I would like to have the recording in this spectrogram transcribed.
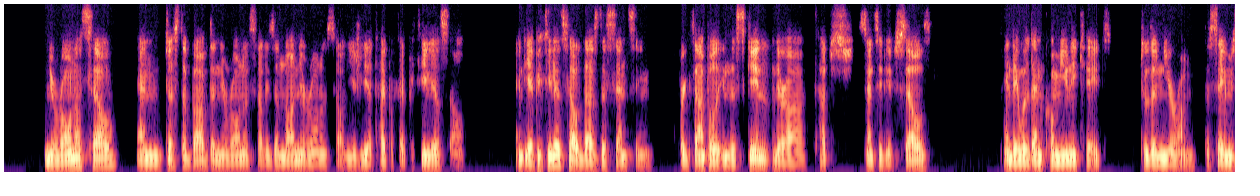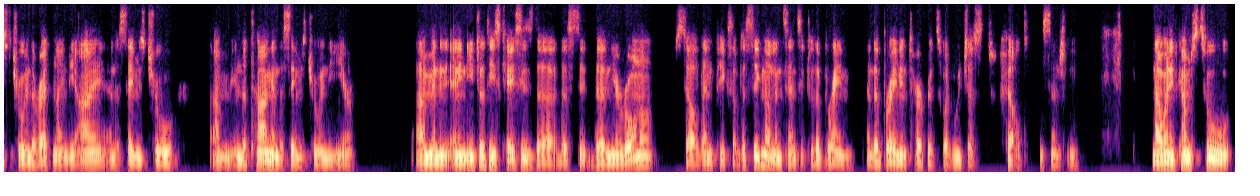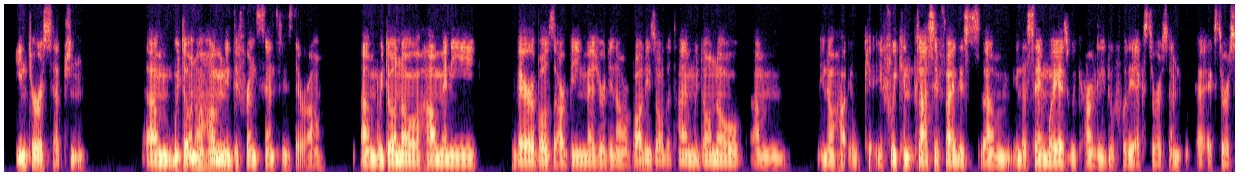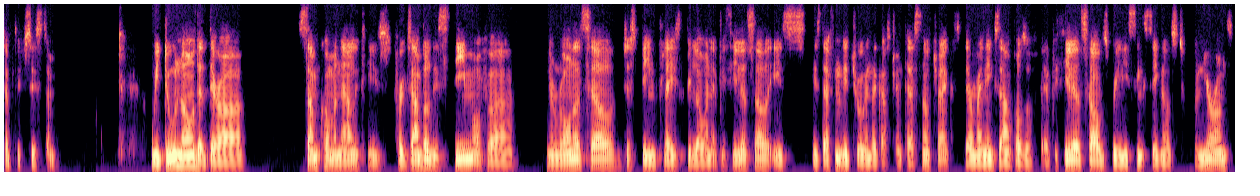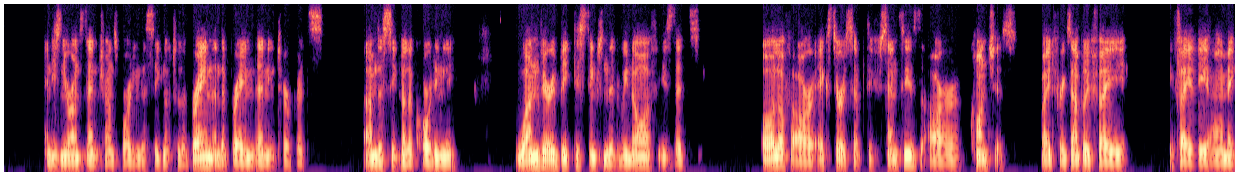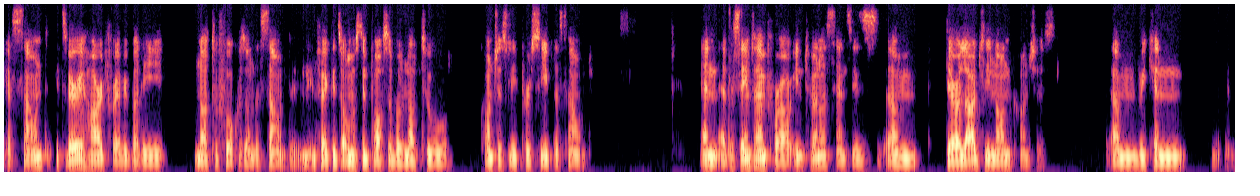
neuronal cell, and just above the neuronal cell is a non-neuronal cell, usually a type of epithelial cell. And the epithelial cell does the sensing. For example, in the skin, there are touch sensitive cells, and they will then communicate to the neuron. The same is true in the retina in the eye, and the same is true um, in the tongue, and the same is true in the ear. Um, and, and in each of these cases, the, the, the neuronal cell then picks up the signal and sends it to the brain, and the brain interprets what we just felt, essentially. Now, when it comes to interoception, um, we don't know how many different senses there are. Um, we don't know how many variables are being measured in our bodies all the time. We don't know, um, you know, how, if we can classify this um, in the same way as we currently do for the exterocept uh, exteroceptive system. We do know that there are some commonalities. For example, this theme of a neuronal cell just being placed below an epithelial cell is, is definitely true in the gastrointestinal tract. There are many examples of epithelial cells releasing signals to neurons, and these neurons then transporting the signal to the brain, and the brain then interprets um, the signal accordingly. One very big distinction that we know of is that all of our exteroceptive senses are conscious, right? For example, if I if I uh, make a sound, it's very hard for everybody not to focus on the sound. In fact, it's almost impossible not to consciously perceive the sound. And at the same time, for our internal senses, um, they are largely non-conscious. Um, we can,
